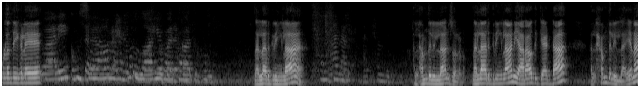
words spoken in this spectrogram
குழந்தைகளே. வலைக்கும் சலாம் ரஹமத்துல்லாஹி வபரகாத்துஹு. நல்லா இருக்கிறீங்களா? அல்ஹம்துலில்லான்னு சொல்லணும். நல்லா இருக்கிறீங்களான்னு யாராவது கேட்டா அல்ஹம்துலில்லா ஏன்னா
